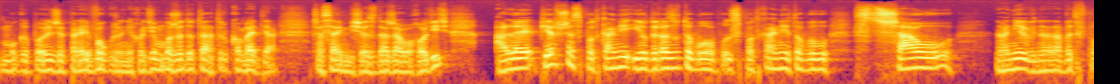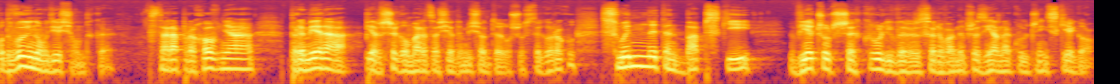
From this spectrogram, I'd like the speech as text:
mogę powiedzieć, że prawie w ogóle nie chodziłem. Może do teatru Komedia czasami mi się zdarzało chodzić, ale pierwsze spotkanie i od razu to było spotkanie, to był strzał, no nie wiem, nawet w podwójną dziesiątkę. Stara Prochownia, premiera 1 marca 76 roku. Słynny ten babski Wieczór Trzech Króli wyreżyserowany przez Jana Kulczyńskiego.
